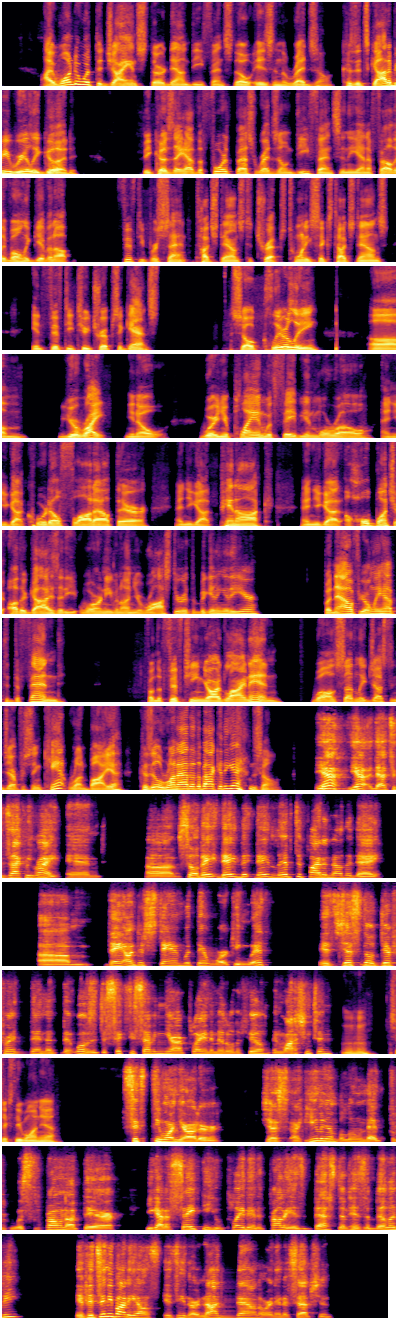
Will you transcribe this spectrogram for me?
I wonder what the Giants' third down defense though is in the red zone because it's got to be really good because they have the fourth best red zone defense in the NFL. They've only given up 50% touchdowns to trips, 26 touchdowns in 52 trips against. So clearly, um, you're right. You know, where you're playing with Fabian Moreau and you got Cor'Dale Flott out there and you got Pinnock and you got a whole bunch of other guys that weren't even on your roster at the beginning of the year. But now, if you only have to defend from the 15 yard line in, well, suddenly Justin Jefferson can't run by you because he'll run out of the back of the end zone. Yeah, yeah, that's exactly right. And uh, so they they they live to fight another day. Um, they understand what they're working with. It's just no different than the, the, what was it, the 67 yard play in the middle of the field in Washington? Mm-hmm. 61, yeah. 61 yarder, just a helium balloon that th- was thrown up there. You got a safety who played it probably as best of his ability. If it's anybody else, it's either a knockdown or an interception.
